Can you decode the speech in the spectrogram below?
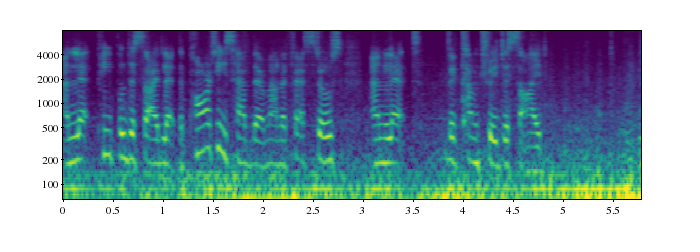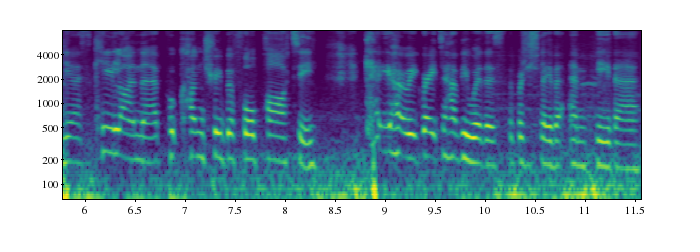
and let people decide, let the parties have their manifestos and let the country decide. Yes, key line there, put country before party. Kate Hoey, great to have you with us, the British Labour MP there.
